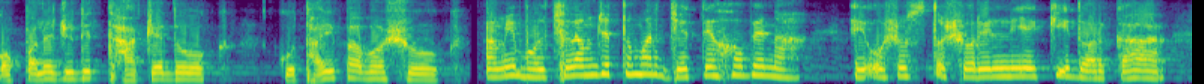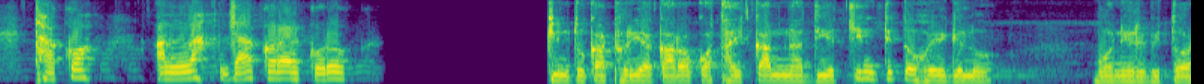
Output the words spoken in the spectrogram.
কপালে যদি থাকে দুঃখ। কোথায় পাব সুখ? আমি বলছিলাম যে তোমার যেতে হবে না। এই অসুস্থ শরীর নিয়ে কি দরকার? থাকো আল্লাহ যা করার করুক। কিন্তু কাঠুরিয়া কারও কথায় কান্না দিয়ে চিন্তিত হয়ে গেল। বনের ভিতর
